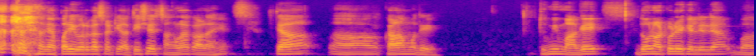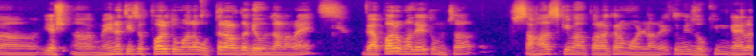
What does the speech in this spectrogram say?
व्यापारी वर्गासाठी अतिशय चांगला काळ आहे. त्या काळामध्ये तुम्ही मागे दोन आठवडे केलेल्या यश मेहनतीचं फळ तुम्हाला उत्तरार्ध देऊन जाणार आहे. व्यापारमध्ये तुमचा साहस किंवा पराक्रम वाढणार आहे. तुम्ही जोखीम घ्यायला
